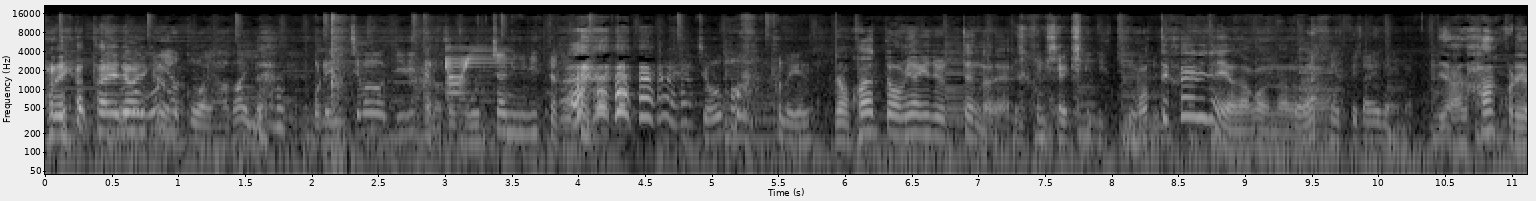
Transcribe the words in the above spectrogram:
これが大量に来る。親子はやばいよ。俺一番ビビったの はおっちゃんにビビったから超怖かったんだけど。でもこうやってお土産で売ってんだね。お土産に持って帰れねえよなこんなの。持って帰れないね。いやはこれ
